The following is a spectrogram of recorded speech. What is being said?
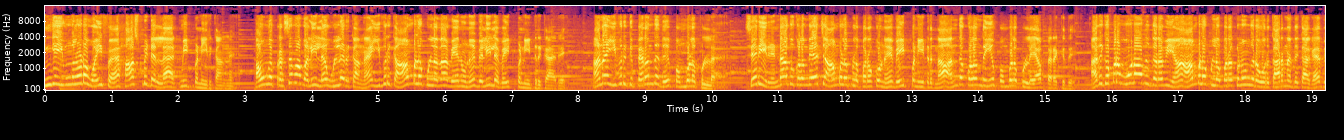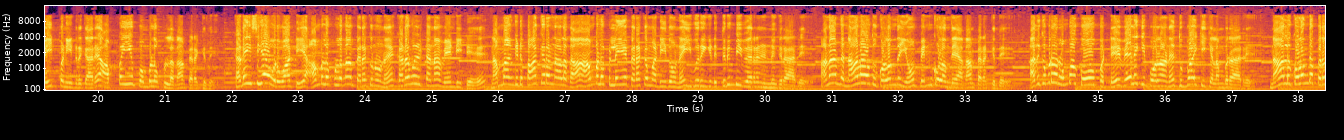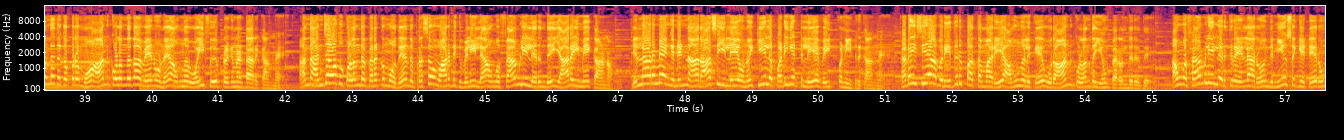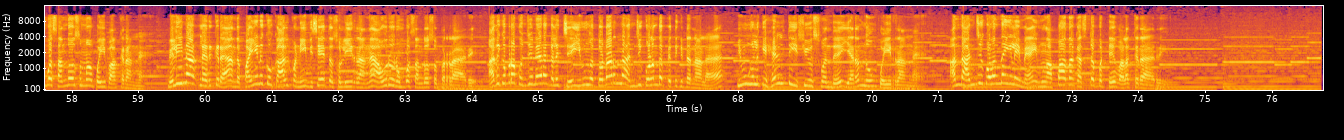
இங்க இவங்களோட ஒய்ஃபை ஹாஸ்பிட்டல்ல அட்மிட் பண்ணியிருக்காங்க. அவங்க பிரசவ வழியில உள்ள இருக்காங்க. இவருக்கு ஆம்பளை புள்ள தான் வேணும்னு வெளியில வெயிட் பண்ணிட்டு இருக்காரு. ஆனா இவருக்கு பிறந்தது பொம்பளை புள்ள. சரி ரெண்டாவது குழந்தையாச்சும் ஆம்பளை புள்ள பிறக்கும்னு வெயிட் பண்ணிட்டு இருந்தா அந்த குழந்தையும் பொம்பளை புள்ளையா பிறக்குது. அதுக்கப்புறம் மூணாவது தடவையும் ஆம்பளை புள்ள பிறக்கணுங்கிற ஒரு காரணத்துக்காக வெயிட் பண்ணிட்டு இருக்காரு. அப்பையும் பொம்பளை புள்ள தான் பிறக்குது. கடைசியா ஒரு வாட்டி ஆம்பளை புள்ள தான் பிறக்கணும்னு கடவுள்கிட்டனா வேண்டிட்டு நம்ம அங்கிட்டு பாக்குறனால தான் ஆம்பளை பிள்ளையே பிறக்க மாட்டேதோன்னு இவர் இங்கிட்டு திரும்பி வேற நின்னுக்கிறாரு. ஆனா அந்த நாலாவது குழந்தையும் பெண் குழந்தையா தான் பிறக்குது. அதுக்கப்புறம் ரொம்ப கோவப்பட்டு வேலைக்கு போலான்னு துபாய்க்கு கிளம்புறாரு. நாலு குழந்தை பிறந்ததுக்கு அப்புறமும் ஆண் குழந்தை தான் வேணும்னு அவங்க ஒய்ஃப் பிரெக்னண்டா இருக்காங்க. அந்த அஞ்சாவது குழந்தை பிறக்கும் போது அந்த பிரசவ வார்டுக்கு வெளியில அவங்க ஃபேமிலியில இருந்து யாரையுமே காணும். எல்லாருமே அங்க நின்னா ராசி இல்லையோன்னு கீழே படிக்கட்டுலயே வெயிட் பண்ணிட்டு இருக்காங்க கடைசியா அவர் எதிர்பார்த்த மாதிரி அவங்களுக்கு ஒரு ஆண் குழந்தையும் பிறந்துருது. அவங்க ஃபேமிலியில இருக்கிற எல்லாரும் இந்த நியூஸை கேட்டு ரொம்ப சந்தோஷமா போய் பாக்குறாங்க. வெளிநாட்டுல இருக்கிற அந்த பையனுக்கும் கால் பண்ணி விஷயத்த சொல்லிடுறாங்க. அவரும் ரொம்ப சந்தோஷப்படுறாரு. அதுக்கப்புறம் கொஞ்ச நேரம் கழிச்சு இவங்க தொடர்ந்து அஞ்சு குழந்தை பெத்துக்கிட்டனால இவங்களுக்கு ஹெல்த் இஷ்யூஸ் வந்து இறந்தும் போயிடுறாங்க. அந்த அஞ்சு குழந்தைகளையுமே இவங்க அப்பா தான் கஷ்டப்பட்டு வளர்க்குறாரு.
